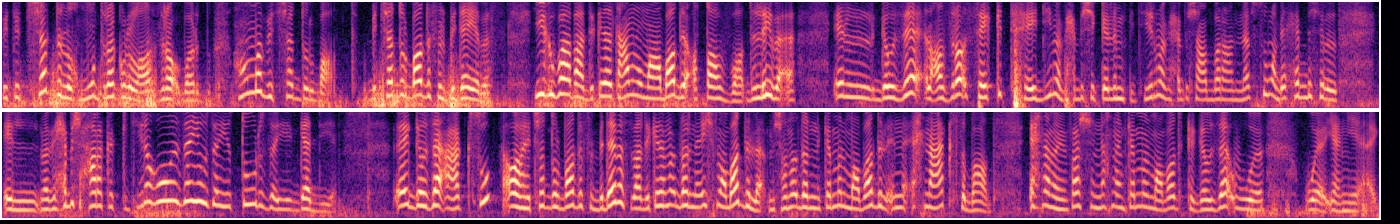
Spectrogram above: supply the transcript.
بتتشد لغموض رجل العذراء برضو هما بيتشدوا لبعض بيتشدوا لبعض في البداية بس. يجوا بقى بعد كده يتعاملوا مع بعض يقطعوا في بعض. ليه بقى؟ الجوزاء العذراء ساكت هادي ما بيحبش يتكلم كتير ما بيحبش يعبر عن نفسه ما بيحبش ال... ال... ما بيحبش الحركة الكتيرة هو زيه زي الطور زي الجدي يعني. الجوزاء عكسه. آه هيتشدوا لبعض في البداية بس بعد كده نقدر نعيش مع بعض؟ لا مش هنقدر نكمل مع بعض لأن إحنا عكس بعض. إحنا ما ينفعش إن إحنا نكمل مع بعض كجوزاء. ويعني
